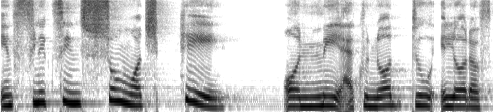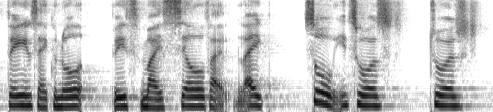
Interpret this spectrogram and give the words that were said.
inflicting so much pain on me. I could not do a lot of things. I could not face myself. I like so it was it was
